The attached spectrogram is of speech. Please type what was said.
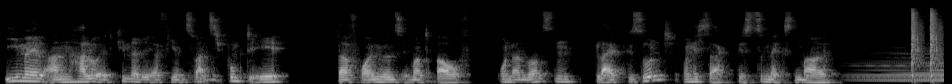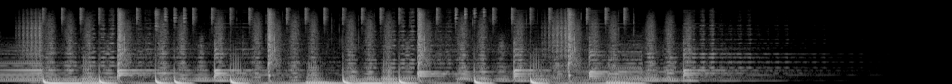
E-Mail an hallo@kinderea24.de. Da freuen wir uns immer drauf. Und ansonsten bleibt gesund und ich sage bis zum nächsten Mal.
